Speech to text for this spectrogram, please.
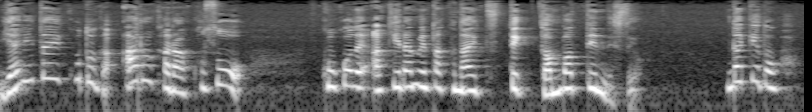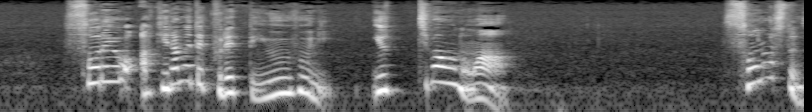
やりたいことがあるからこそここで諦めたくないっつって頑張ってんですよ。だけどそれを諦めてくれっていう風に言っちまうのはその人に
